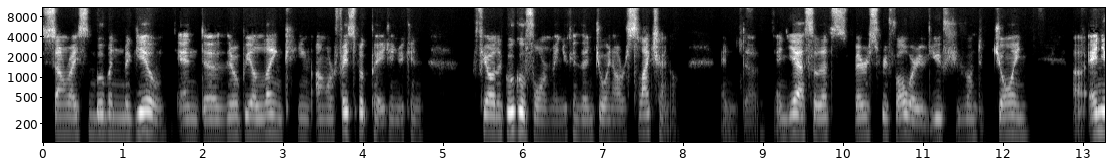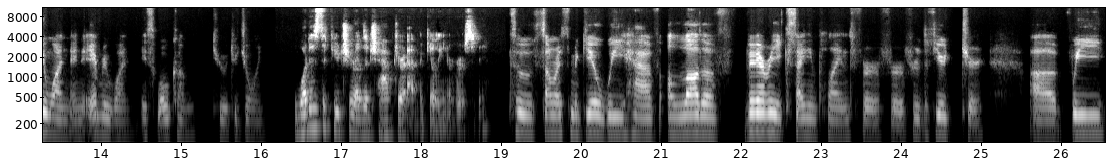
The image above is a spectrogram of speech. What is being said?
Sunrise Movement McGill, and uh, there will be a link in on our Facebook page, and you can fill out the Google form, and you can then join our Slack channel. And uh, and yeah, so that's very straightforward. If you want to join, uh, anyone and everyone is welcome to to join. What is the future of the chapter at McGill University? to Sunrise McGill, we have a lot of very exciting plans for, for, for the future. Uh, we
